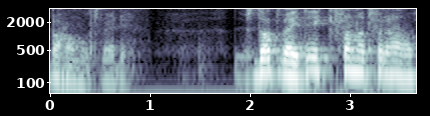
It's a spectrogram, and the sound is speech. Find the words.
behandeld werden. Dus dat weet ik van het verhaal.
